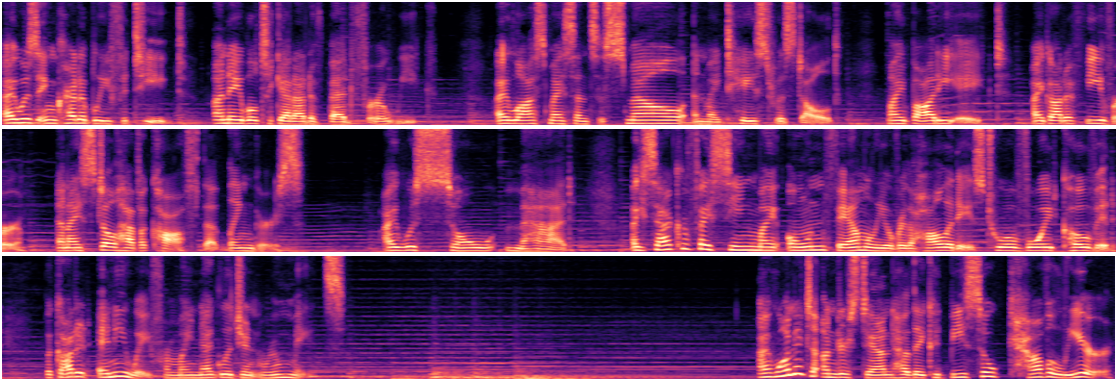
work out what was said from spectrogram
I was incredibly fatigued, unable to get out of bed for a week. I lost my sense of smell and my taste was dulled. My body ached. I got a fever, and I still have a cough that lingers. I was so mad. I sacrificed seeing my own family over the holidays to avoid COVID, but got it anyway from my negligent roommates. I wanted to understand how they could be so cavalier,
